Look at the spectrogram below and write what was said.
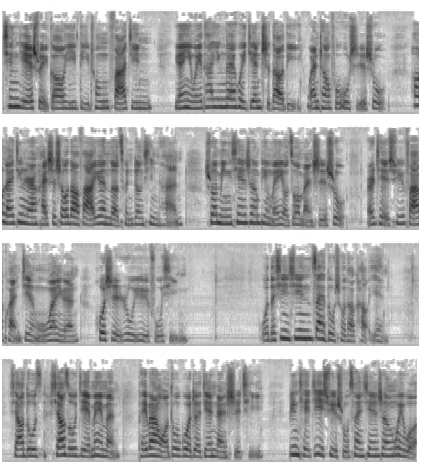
清洁水沟以抵充罚金。原以为他应该会坚持到底，完成服务时数，后来竟然还是收到法院的存证信函，说明先生并没有做满时数，而且需罚款近五万元，或是入狱服刑。我的信心再度受到考验，小组小组姐妹们陪伴我度过这艰难时期。并且继续数算先生为我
